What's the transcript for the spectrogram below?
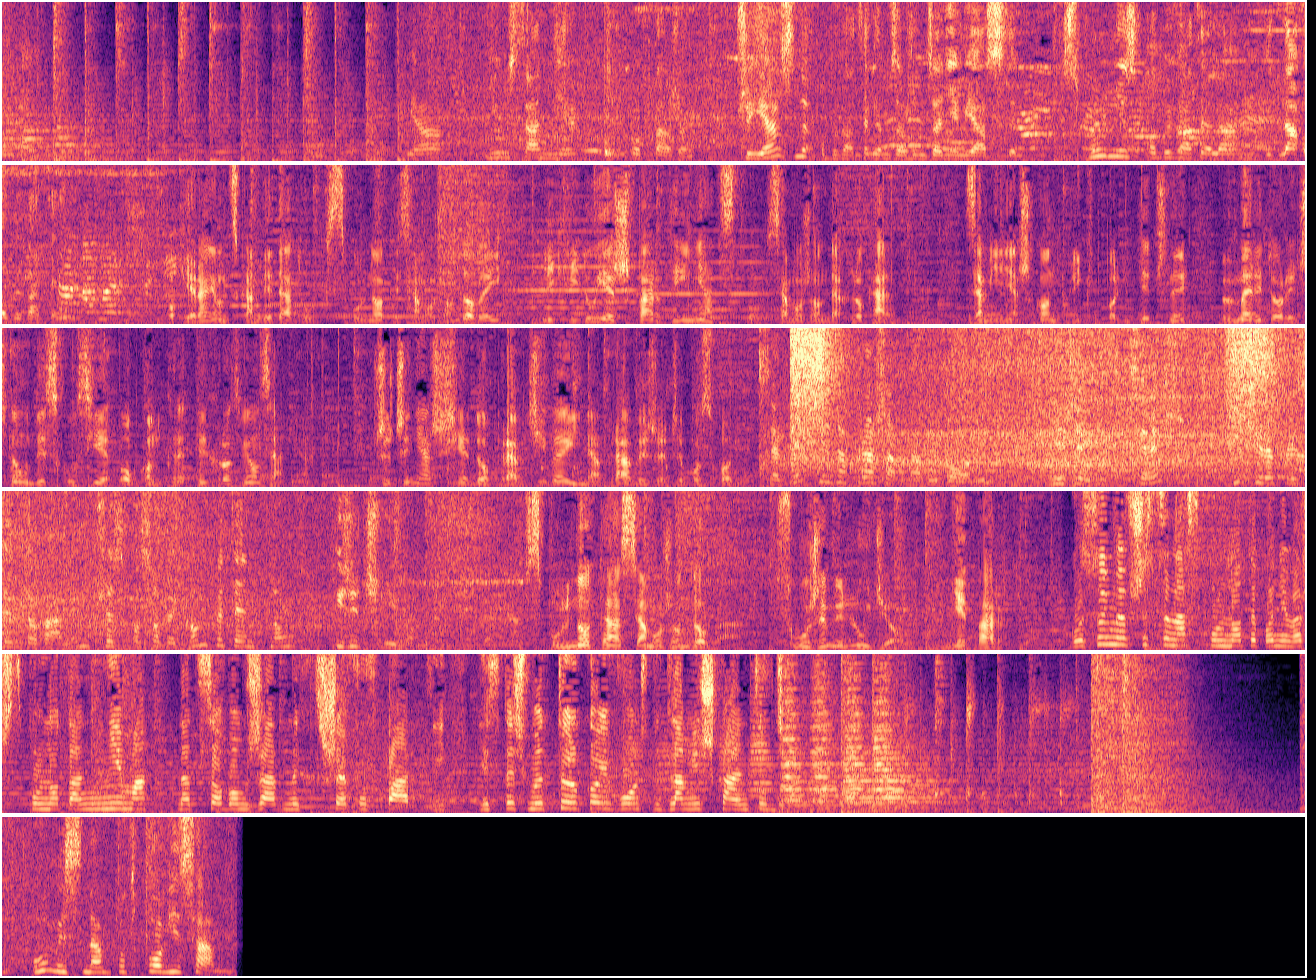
Ja nieustannie powtarzam. Przyjazne obywatelem zarządzanie miastem, wspólnie z obywatelami i dla obywateli. Popierając kandydatów wspólnoty samorządowej, likwidujesz partyjniactwo w samorządach lokalnych. Zamieniasz konflikt polityczny w merytoryczną dyskusję o konkretnych rozwiązaniach. Przyczyniasz się do prawdziwej naprawy Rzeczypospolitej. Serdecznie zapraszam na wybory, jeżeli chcesz być reprezentowanym przez osobę kompetentną i życzliwą. Wspólnota samorządowa. Służymy ludziom, nie partiom. Głosujmy wszyscy na wspólnotę, ponieważ wspólnota nie ma nad sobą żadnych szefów partii. Jesteśmy tylko i wyłącznie dla mieszkańców. Umysł nam podpowie sam.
